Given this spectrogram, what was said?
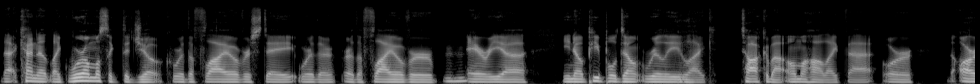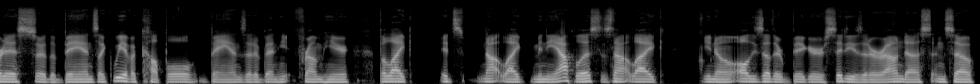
that kind of like we're almost like the joke. We're the flyover state. We're the or the flyover Mhm. area. You know, people don't really Mm-hmm. like talk about Omaha like that or the artists or the bands. Like we have a couple bands that have been he- from here, but like it's not like Minneapolis. It's not like you know all these other bigger cities that are around us. And so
